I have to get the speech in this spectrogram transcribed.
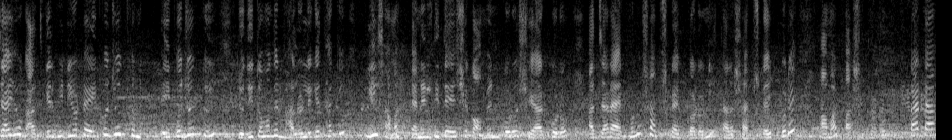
যাই হোক আজকের ভিডিওটা এই পর্যন্ত। এই পর্যন্তই। যদি তোমাদের ভালো লেগে থাকে প্লিজ আমার চ্যানেলটিতে এসে কমেন্ট করো শেয়ার করো। আর যারা এখনও সাবস্ক্রাইব করনি, তারা সাবস্ক্রাইব করে আমার পাশে থাকো। টাটা!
